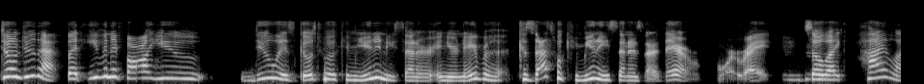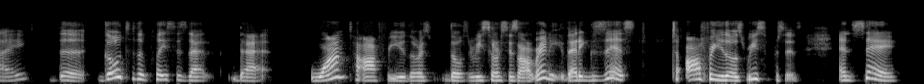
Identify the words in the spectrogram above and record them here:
don't do that. But even if all you do is go to a community center in your neighborhood, because that's what community centers are there for, right? So Mm-hmm. like highlight the go to the places that that want to offer you those those resources already that exist to offer you those resources and say,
